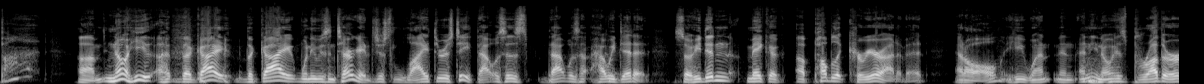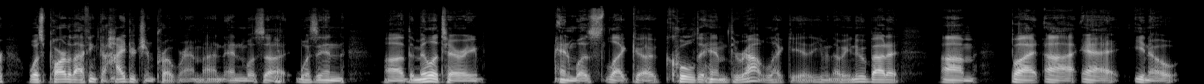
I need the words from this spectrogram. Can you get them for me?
but um, no, he uh, the guy the guy when he was interrogated just lied through his teeth. That was his that was how he did it. So he didn't make a, a public career out of it at all. He went and, and you know his brother was part of the, I think the hydrogen program and, and was uh, was in uh, the military and was like uh, cool to him throughout, like uh, even though he knew about it. Um, but uh, uh, you know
